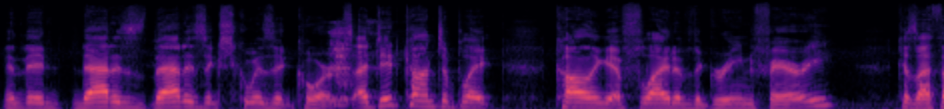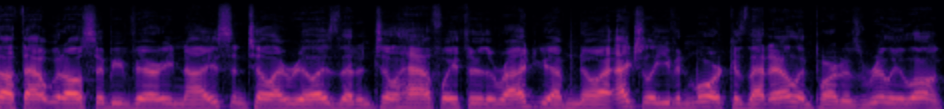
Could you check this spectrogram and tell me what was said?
And then that is that is exquisite corpse. I did contemplate calling it Flight of the Green Fairy because I thought that would also be very nice until I realized that until halfway through the ride, you have no actually even more because that Ellen part is really long.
